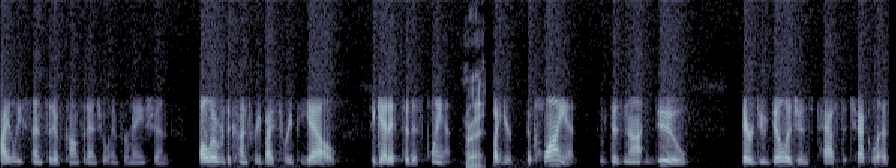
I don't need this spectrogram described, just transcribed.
highly sensitive confidential information all over the country by 3PL to get it to this plant. Right. But your the client who does not do their due diligence past a checklist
